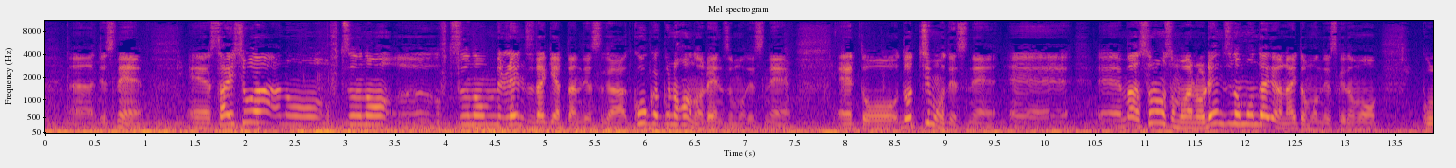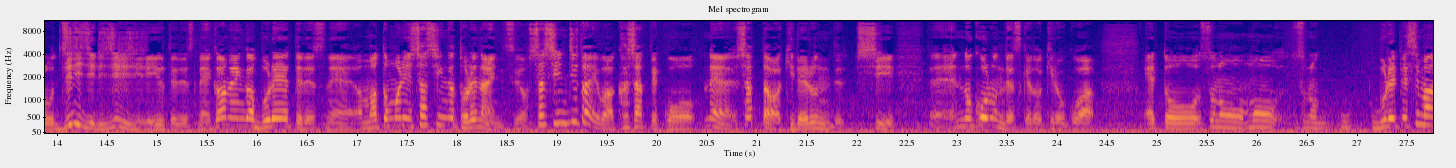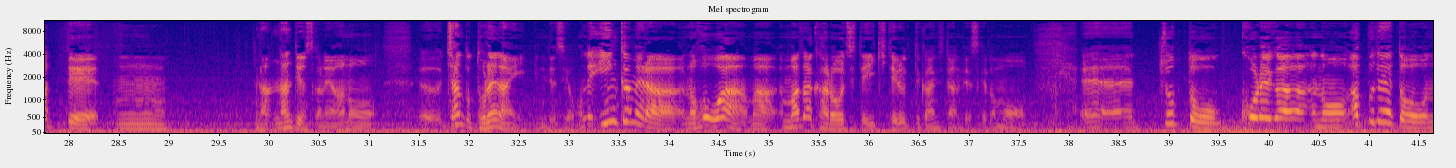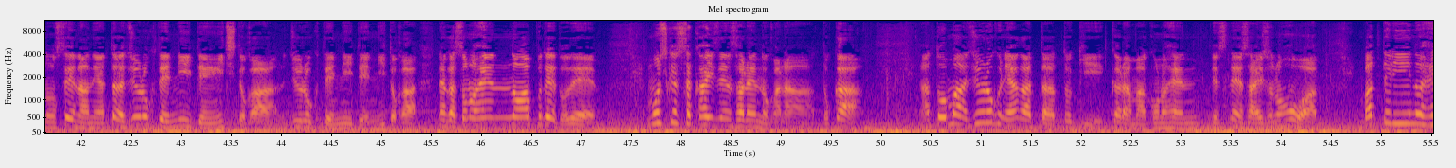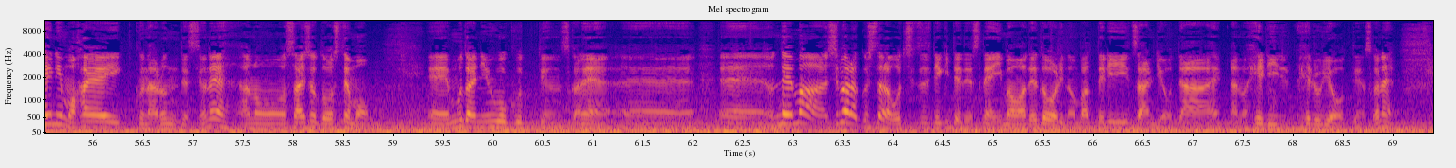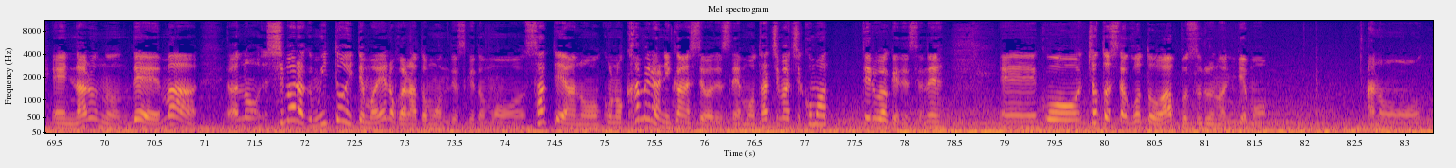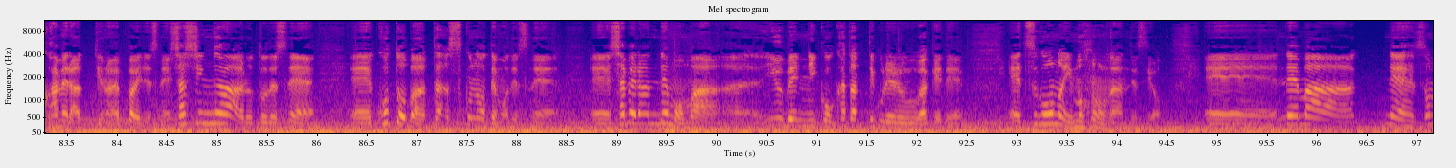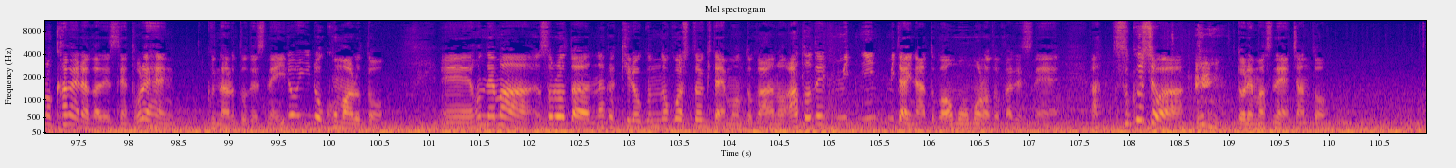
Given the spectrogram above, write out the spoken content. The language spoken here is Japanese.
ですね。えー、最初は、あの、普通の、普通のレンズだけやったんですが、広角の方のレンズもですね、えっ、ー、と、どっちもですね、えー、えー、まあ、そもそもあの、レンズの問題ではないと思うんですけども、こう、じりじりじりじり言うてですね、画面がブレーてですね、まともに写真が撮れないんですよ。写真自体はカシャってこう、ね、シャッターは切れるんでし、え残るんですけど、記録は。えっと、その、もう、その、ブレてしまって、うん、ななんていうんですかね、あの、ちゃんと撮れないんですよ。で、インカメラの方は、まあ、まだかろうじて生きてるって感じなんですけども、えー、ちょっと、これが、あの、アップデートのせいなんやったら16.2.1とか、16.2.2とか、なんかその辺のアップデートで、もしかしたら改善されんのかな、とか、あと、まあ、16に上がった時から、まあ、この辺ですね、最初の方は、バッテリーの減りも早くなるんですよね。あの、最初どうしても。えー、無駄に動くっていうんですかね、えーえー、で、まあ、しばらくしたら落ち着いてきてですね、今まで通りのバッテリー残量、ああの減り減る量っていうんですかね、えー、なるので、まあ、あの、しばらく見といてもええのかなと思うんですけども、さて、あの、このカメラに関してはですね、もうたちまち困ってるわけですよね。えー、こう、ちょっとしたことをアップするのにでも、あのカメラっていうのはやっぱりですね、写真があるとですね、えー、言葉少のてもですね、えー、喋らんでもまあ、雄弁にこう語ってくれるわけで、えー、都合のいいものなんですよ。えー、で、まあ、ね、そのカメラがですね、撮れへんくなるとですね、いろいろ困ると。えー、ほんでまあ、それをたなんか記録に残しておきたいものとか、あの、後で見見たいなとか思うものとかですね、あ、スクショは 撮れますね、ちゃんと。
